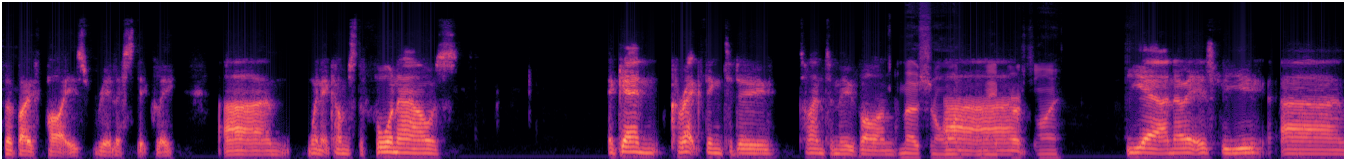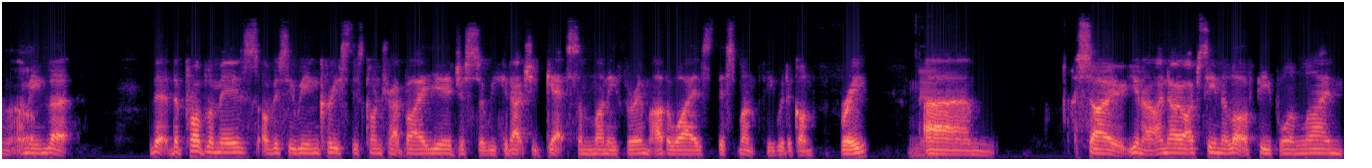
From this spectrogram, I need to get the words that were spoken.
for both parties, realistically. Um, when it comes to Fornals, again, correct thing to do. Time to move on. Emotional one for me Um, personally. Yeah, I know it is for you. Um, I Oh. mean, look, the the problem is obviously we increased his contract by a year just so we could actually get some money for him. Otherwise, this month he would have gone for free. Yeah. Um, so you know, I know I've seen a lot of people online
